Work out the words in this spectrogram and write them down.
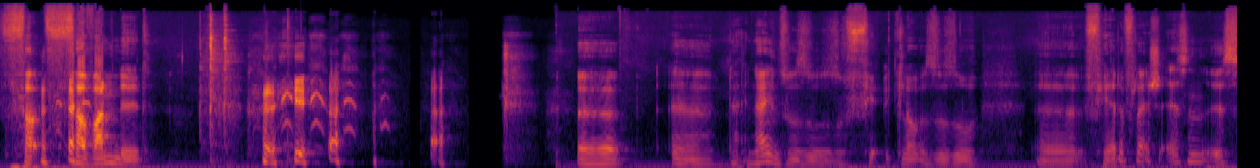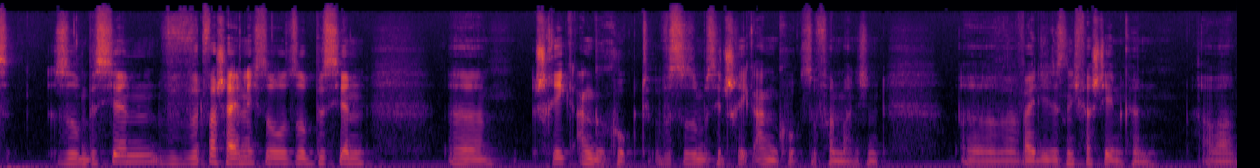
ver verwandelt. ja. Äh, äh, nein, nein, so, so, so, glaub, so, so äh, Pferdefleisch essen ist so ein bisschen, wird wahrscheinlich so, so ein bisschen äh, schräg angeguckt. Wirst du so ein bisschen schräg angeguckt, so von manchen, äh, weil die das nicht verstehen können. Aber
